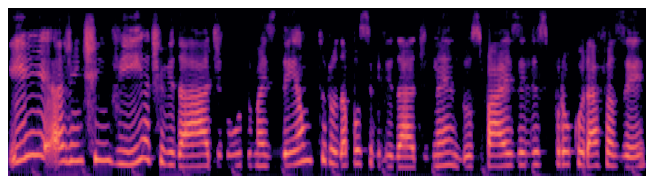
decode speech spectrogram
e a gente envia atividade tudo, mas dentro da possibilidade, né, dos pais eles procurar fazer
